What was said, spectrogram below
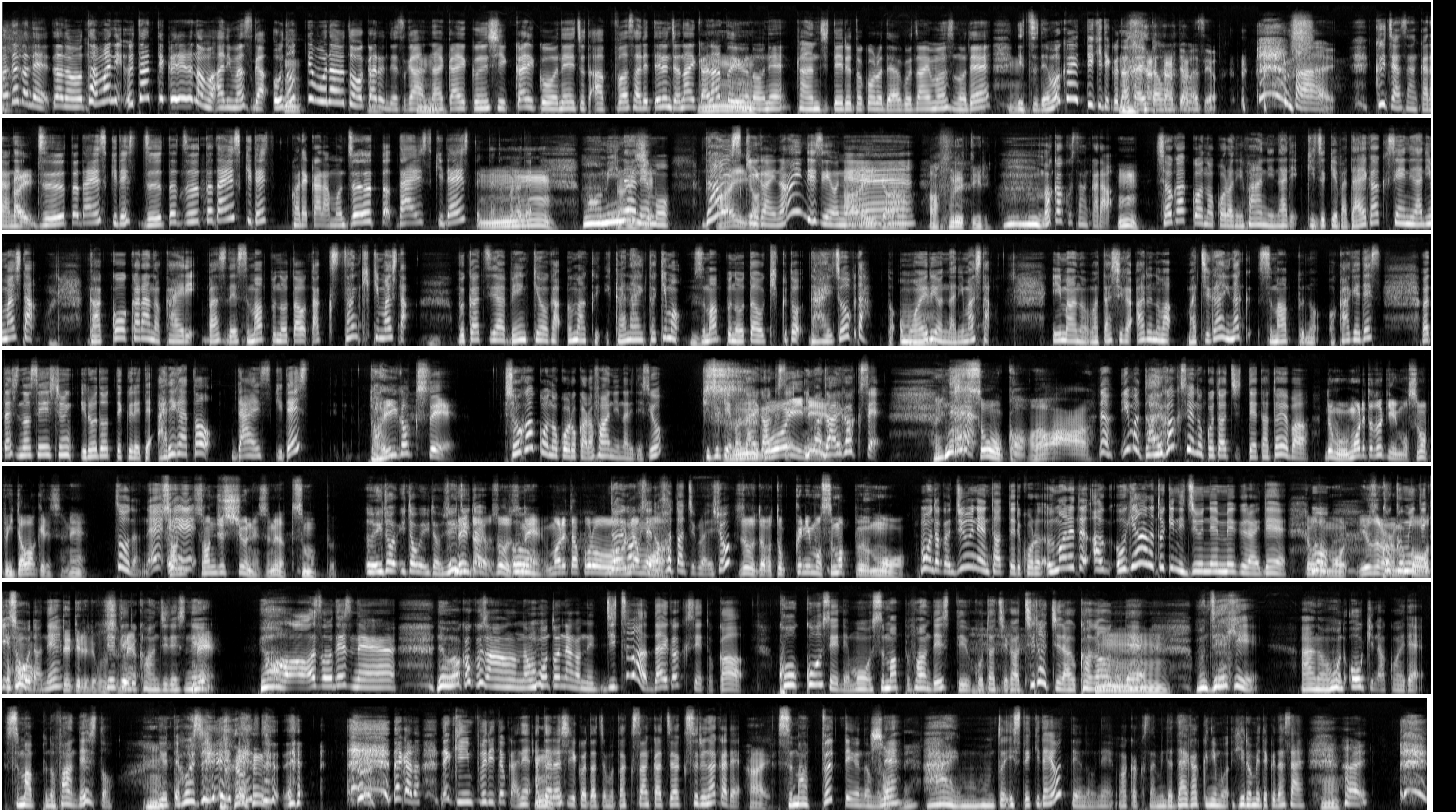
の、ただね、あの、たまに歌ってくれるのもありますが、踊ってもらうとわかるんですが、うん中居くんしっかりこうね、ちょっとアップはされてるんじゃないかなというのをね、感じているところではございますので、うんいつでも帰ってきてくださいと思ってますよ。はい。くーちゃんさんからはね、はいずーっと大好きです。ずーっとずーっと大好きです。これからもずーっと大好きです。といったところで。うんもうみんなね、もう大好きがいないんですよね。愛が溢れている。うん、若子さんから。うん。小学校の頃にファンになり、気づけば大学生になりました。学校からの帰り、バスでスマップの歌をたくさん聴きました。部活や勉強がうまくいかない時も、スマップの歌を聴くと大丈夫だと思えるようになりました。今の私があるのは間違いなくスマップのおかげです。私の青春彩ってくれてありがとう。大好きです。大学生？小学校の頃からファンになりですよ。気づけば大学生。ね今大学生。え、そうか。あ今大学生の子たちって、例えば、でも生まれた時にもうスマップいたわけですよね。そうだね。え30周年ですね。だってスマップ。うんいた、いた、いた、全然いたよ。そうですね。生まれた頃大学生の二十歳ぐらいでしょ？そう、だからとっくにもうスマップももうだから10年経ってる頃だ。生まれて、あ、おぎゃーの時に10年目ぐらいで、う、ってことはもう夜空の国民的、そうだかね。出てるってことですよね。出てる感じですね。いやー、そうですね。でも、若子さん、本当になんかね、実は大学生とか、高校生でもスマップファンですっていう子たちがちらちら伺うので、んもうぜひ、あの、ほんと大きな声で、スマップのファンですと言ってほしいですね。だから、ね、キンプリとかね、うん新しい子たちもたくさん活躍する中で、はい。スマップっていうのもねねはい、もう本当に素敵だよっていうのをね、若子さんみんな大学にも広めてください。うんはい。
